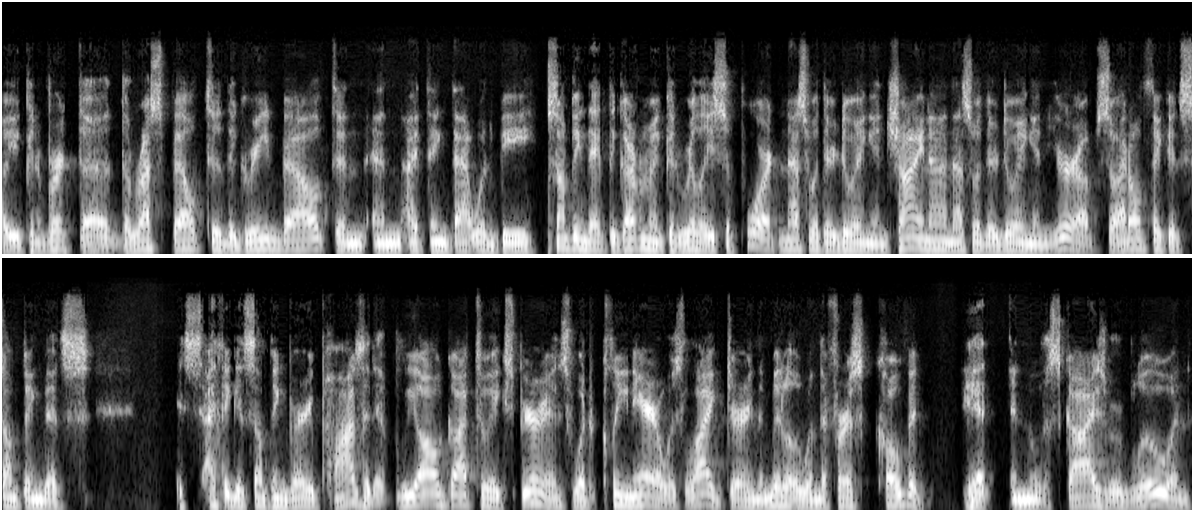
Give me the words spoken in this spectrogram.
uh, you convert the, the Rust Belt to the Green Belt. And, and I think that would be something that the government could really support. And that's what they're doing in China and that's what they're doing in Europe. So I don't think it's something that's, it's, I think it's something very positive. We all got to experience what clean air was like during the middle when the first COVID hit and the skies were blue and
